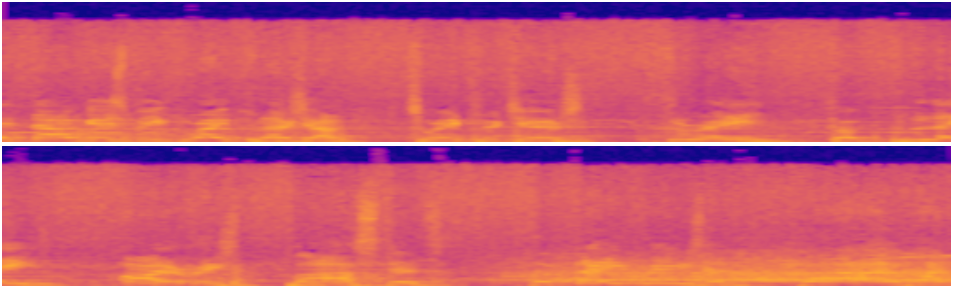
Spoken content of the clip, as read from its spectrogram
it now gives me great pleasure to introduce three complete Irish bastards. The main reason why I have had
